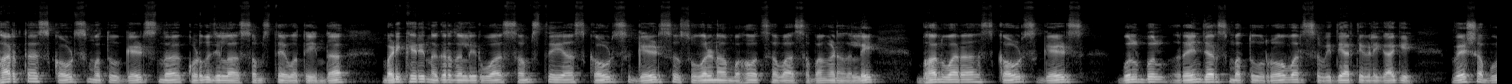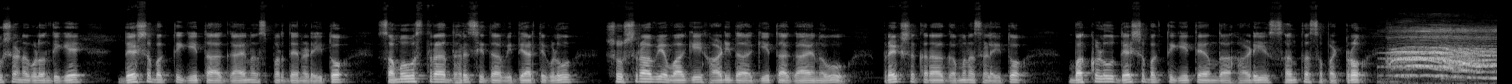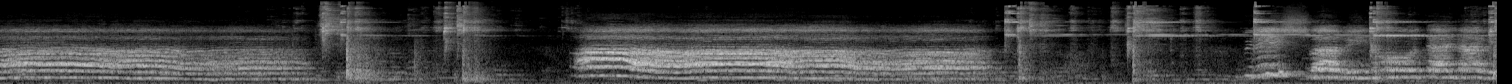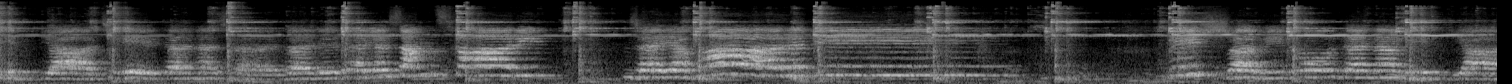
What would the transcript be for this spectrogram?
Bharat scouts ಮತ್ತು ಗೈಡ್ಸ್ನ ಕೊಡಗು ಜಿಲ್ಲಾ ಸಂಸ್ಥೆ ವತಿಯಿಂದ ಮಡಿಕೇರಿ ನಗರದಲ್ಲಿರುವ ಸಂಸ್ಥೆಯ ಸ್ಕೌಟ್ಸ್ ಗೈಡ್ಸ್ ಸುವರ್ಣ ಮಹೋತ್ಸವ ಸಭಾಂಗಣದಲ್ಲಿ ಭಾನುವಾರ ಸ್ಕೌಟ್ಸ್ ಗೈಡ್ಸ್, ಬುಲ್ಬುಲ್ ರೇಂಜರ್ಸ್ ಮತ್ತು ರೋವರ್ಸ್ ವಿದ್ಯಾರ್ಥಿಗಳಿಗಾಗಿ ವೇಷಭೂಷಣಗಳೊಂದಿಗೆ ದೇಶಭಕ್ತಿ ಗೀತಾ ಗಾಯನ ಸ್ಪರ್ಧೆ ನಡೆಯಿತು. ಸಮವಸ್ತ್ರ ಧರಿಸಿದ ವಿದ್ಯಾರ್ಥಿಗಳು ಸುಶ್ರಾವ್ಯವಾಗಿ ಹಾಡಿದ ಗೀತಾ ಗಾಯನವು ಪ್ರೇಕ್ಷಕರ ಗಮನ ಸೆಳೆಯಿತು. ಮಕ್ಕಳು ದೇಶಭಕ್ತಿ ಗೀತೆಯಿಂದ ಹಾಡಿ ಸಂತಸಪಟ್ಟರು Yahya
